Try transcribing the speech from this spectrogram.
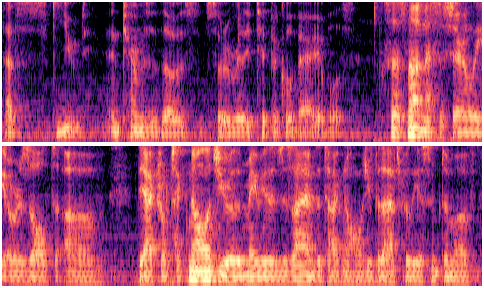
that's skewed in terms of those sort of really typical variables. So it's not necessarily a result of the actual technology or the, maybe the design of the technology, but that's really a symptom of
